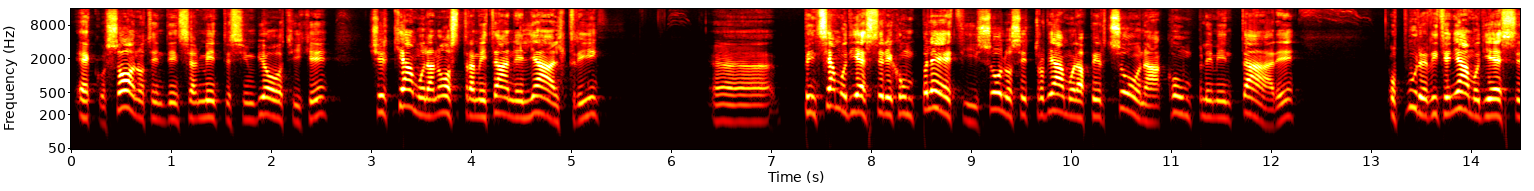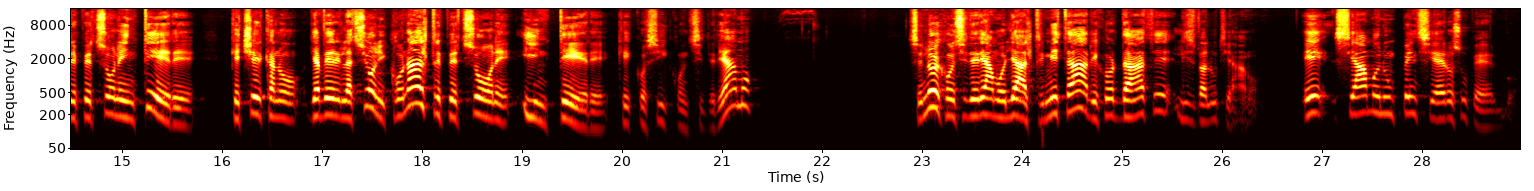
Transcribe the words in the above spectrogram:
ecco, sono tendenzialmente simbiotiche, cerchiamo la nostra metà negli altri, eh, pensiamo di essere completi solo se troviamo la persona complementare, Oppure riteniamo di essere persone intere che cercano di avere relazioni con altre persone intere che così consideriamo? Se noi consideriamo gli altri metà, ricordate, li svalutiamo e siamo in un pensiero superbo,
